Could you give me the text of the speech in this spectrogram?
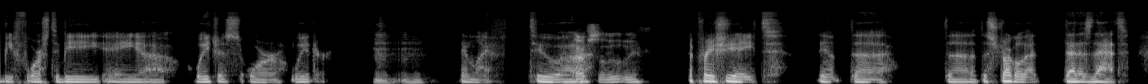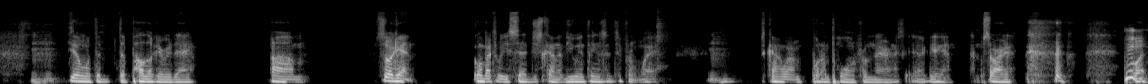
be forced to be a uh, waitress or waiter Mm-hmm. in life to uh, Absolutely. appreciate you know the the the struggle that that is that Mhm. dealing with the, the public every day um so again going back to what you said just kind of viewing things a different way Mhm. it's kind of what i'm what i'm pulling from there again i'm sorry but but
